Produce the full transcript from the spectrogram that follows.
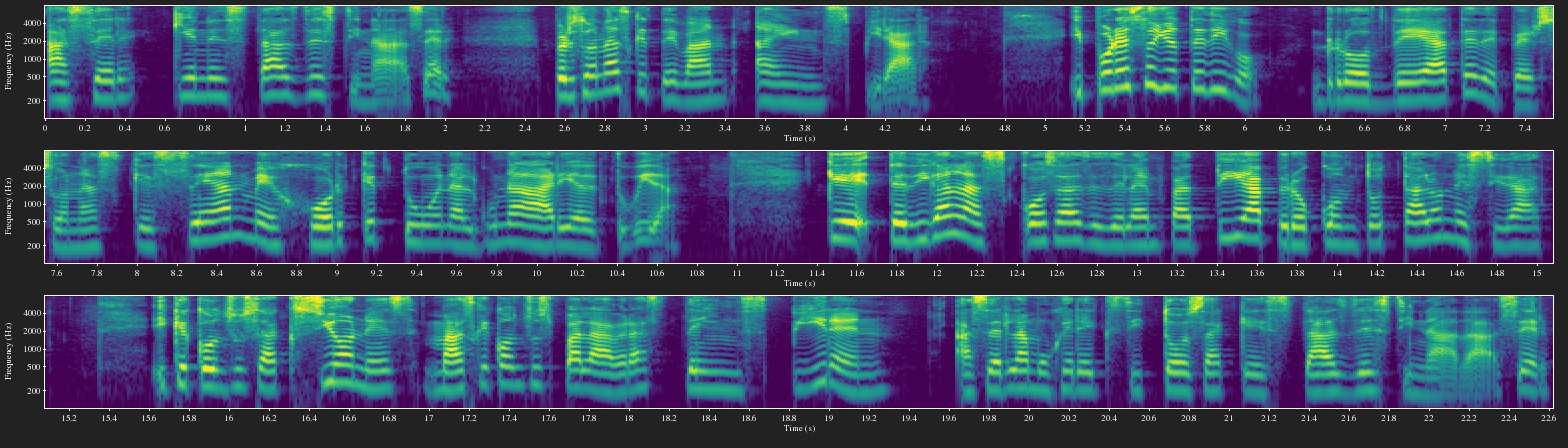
a ser quien estás destinada a ser. Personas que te van a inspirar. Y por eso yo te digo, rodéate de personas que sean mejor que tú en alguna área de tu vida. Que te digan las cosas desde la empatía, pero con total honestidad. Y que con sus acciones, más que con sus palabras, te inspiren a ser la mujer exitosa que estás destinada a ser.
